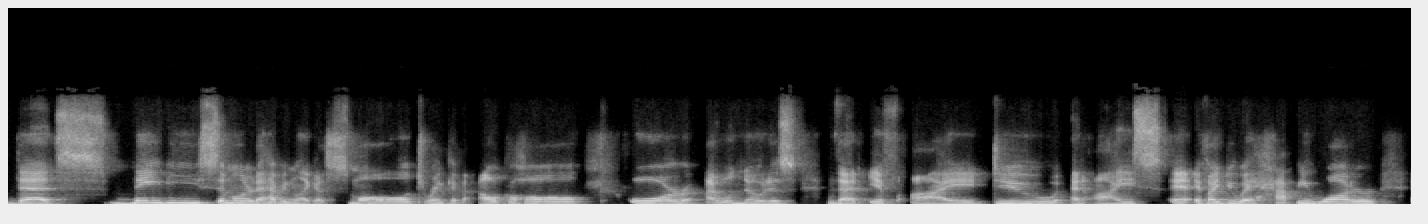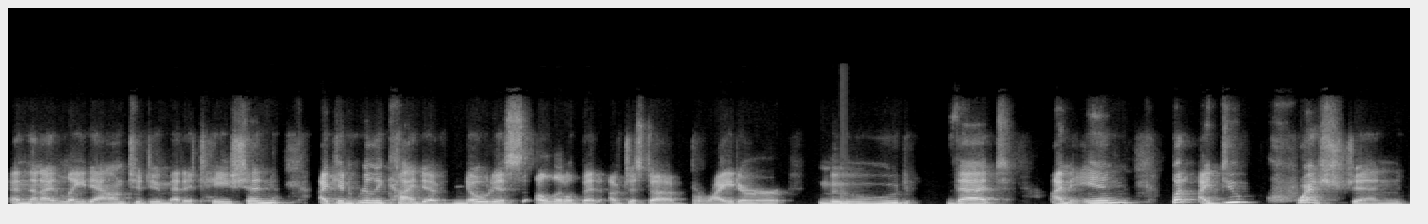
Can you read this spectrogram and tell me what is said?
that's maybe similar to having like a small drink of alcohol. Or I will notice that if I do an ice, if I do a happy water and then I lay down to do meditation, I can really kind of notice a little bit of just a brighter mood that I'm in. But I do question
